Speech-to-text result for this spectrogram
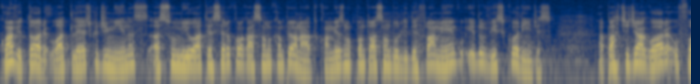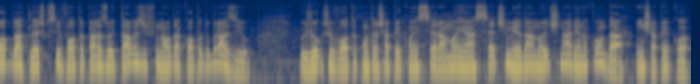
com a vitória, o Atlético de Minas assumiu a terceira colocação no campeonato, com a mesma pontuação do líder Flamengo e do vice Corinthians. A partir de agora, o foco do Atlético se volta para as oitavas de final da Copa do Brasil. O jogo de volta contra a Chapecoense será amanhã às sete e meia da noite na Arena Condá, em Chapecó.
